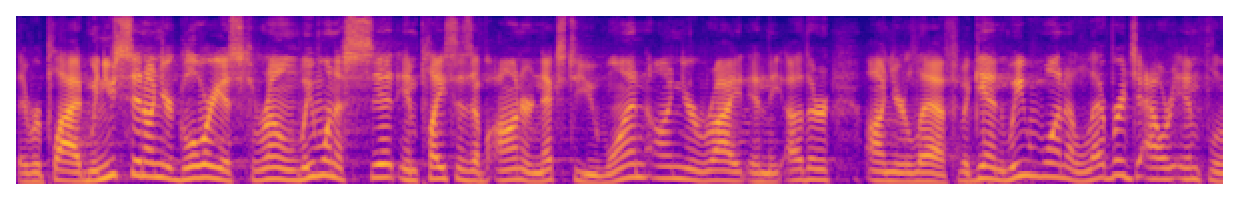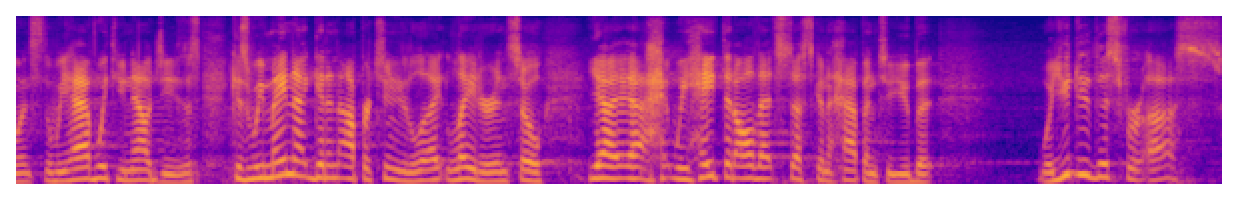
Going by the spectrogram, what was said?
They replied, When you sit on your glorious throne, we want to sit in places of honor next to you, one on your right and the other on your left. Again, we want to leverage our influence that we have with you now, Jesus, because we may not get an opportunity later. And so, yeah, we hate that all that stuff's going to happen to you, but will you do this for us?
